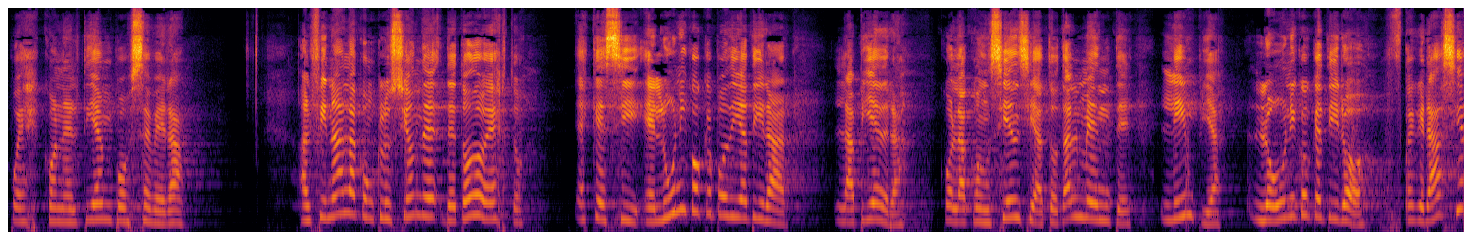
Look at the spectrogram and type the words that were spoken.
pues con el tiempo se verá. Al final la conclusión de, de todo esto es que si el único que podía tirar la piedra con la conciencia totalmente limpia, lo único que tiró fue gracia,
